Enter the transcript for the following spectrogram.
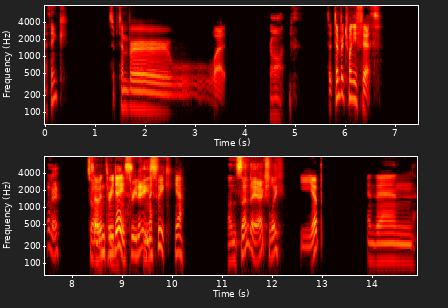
I think. September what? God. September 25th. Okay. So, in 3 days. Three days. Next week. Yeah. On Sunday, actually. Yep. And then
